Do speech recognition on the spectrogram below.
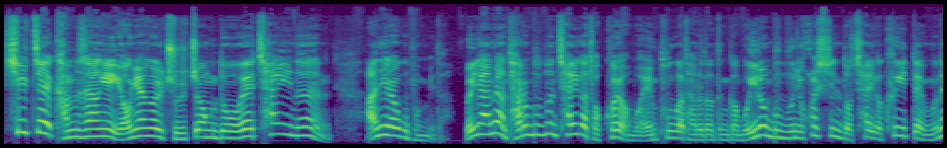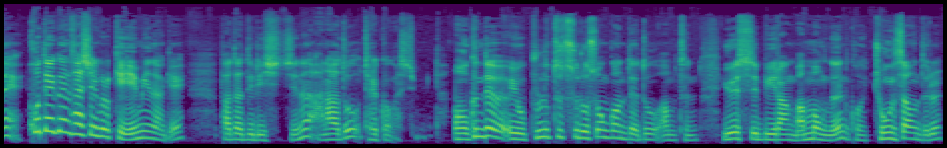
실제 감상에 영향을 줄 정도의 차이는 아니라고 봅니다. 왜냐하면 다른 부분 차이가 더 커요. 뭐 앰프가 다르다든가 뭐 이런 부분이 훨씬 더 차이가 크기 때문에 코덱은 사실 그렇게 예민하게 받아들이시지는 않아도 될 것 같습니다. 어 근데 이 블루투스로 쏜 건데도 아무튼 USB랑 맞먹는 좋은 사운드를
